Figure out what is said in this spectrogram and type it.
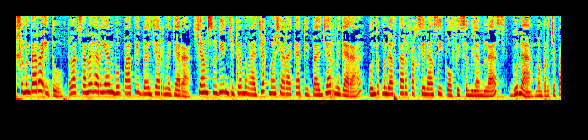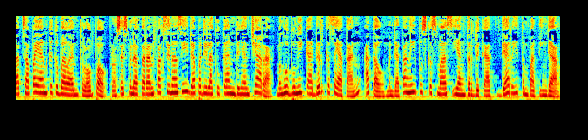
Sementara itu, pelaksana harian Bupati Banjarnegara, Syamsuddin juga mengajak masyarakat di Banjarnegara untuk mendaftar vaksinasi COVID-19 guna mempercepat capaian kekebalan kelompok. Proses pendaftaran vaksinasi dapat dilakukan dengan cara menghubungi kader kesehatan atau mendatangi puskesmas yang terdekat dari tempat tinggal.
